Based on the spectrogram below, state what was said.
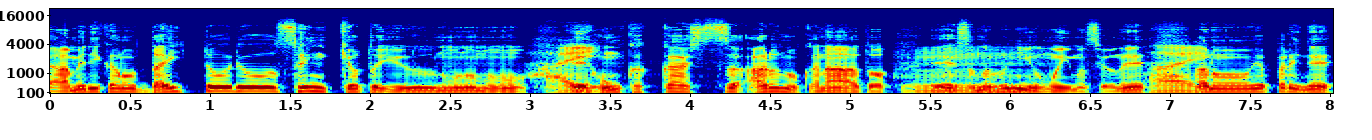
アメリカの大統領選挙というものも、はい、えー、本格化しつつあるのかなと、えー、そんなふうに思いますよね。はい、あのやっぱりね、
